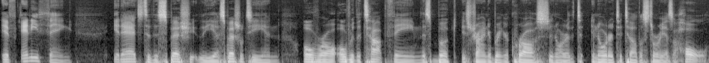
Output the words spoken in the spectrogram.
If anything, it adds to the special the uh, specialty and overall over the top theme this book is trying to bring across in order to, in order to tell the story as a whole.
